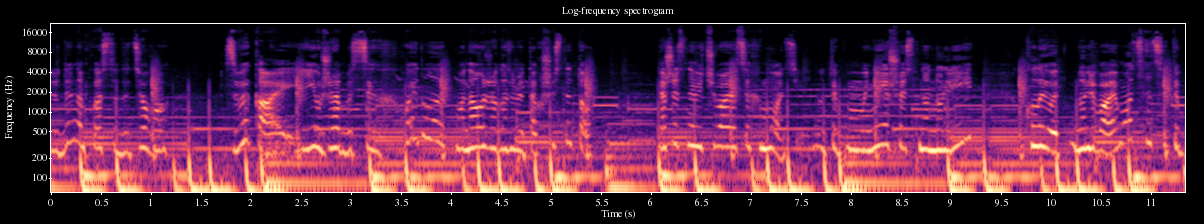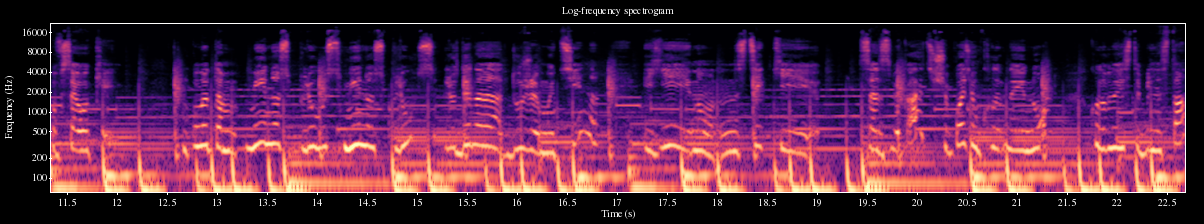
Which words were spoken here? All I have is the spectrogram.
людина просто до цього звикає, і вже без цих гойдалок вона вже розуміє, так щось не то. Я щось не відчуваю цих емоцій. Ну, типу, мені щось на нулі, коли от нульова емоція, це типу все окей. Коли там мінус, плюс, мінус, плюс, людина дуже емоційна, і їй ну настільки це звикається, що потім, коли в неї ноль, коли в неї стабільний стан,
